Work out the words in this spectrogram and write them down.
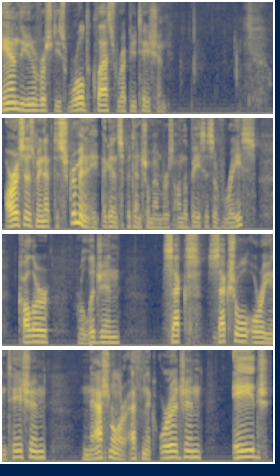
and the university's world class reputation. RSOs may not discriminate against potential members on the basis of race, color, religion, sex, sexual orientation, national or ethnic origin, age,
